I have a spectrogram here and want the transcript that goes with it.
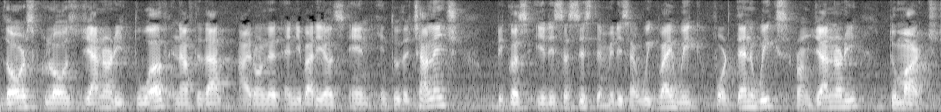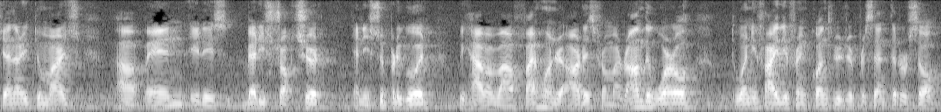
Doors close January 12th, and after that, I don't let anybody else in into the challenge because it is a system. It is a week by week for 10 weeks from January to March. January to March, uh, and it is very structured and it's super good. We have about 500 artists from around the world, 25 different countries represented or so,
